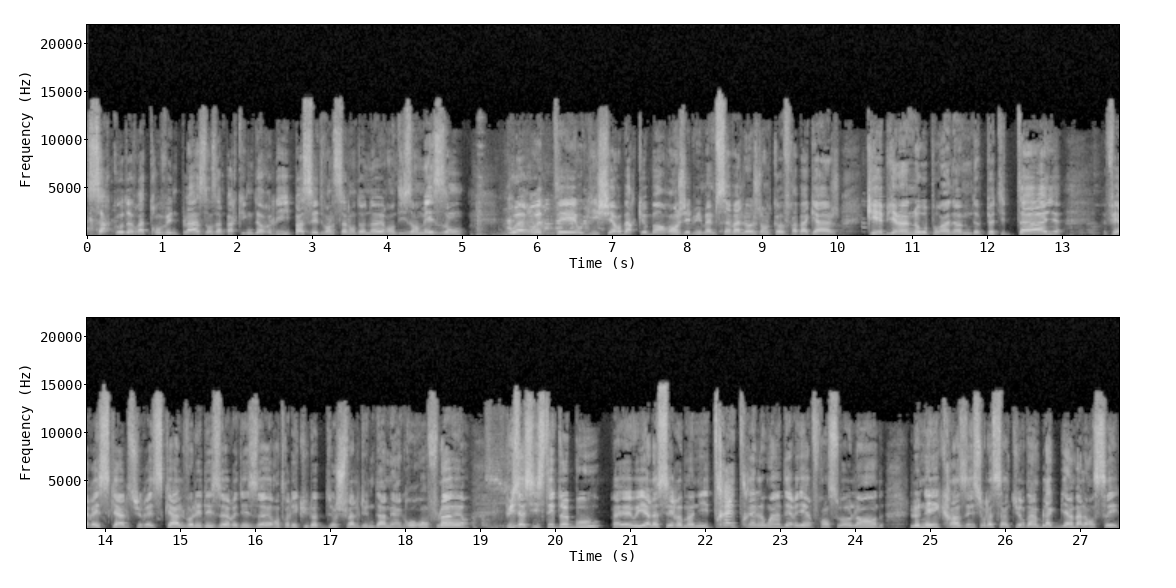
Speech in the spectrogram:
Sarko devra trouver une place dans un parking d'Orly, passer devant le salon d'honneur en disant maison, boireter au guichet embarquement, ranger lui-même sa valoche dans le coffre à bagages, qui est bien haut pour un homme de petite taille, faire escale sur escale, voler des heures et des heures entre les culottes de cheval d'une dame et un gros ronfleur, puis assister debout, eh à la cérémonie, très très loin derrière François Hollande, le nez écrasé sur la ceinture d'un black bien balancé,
